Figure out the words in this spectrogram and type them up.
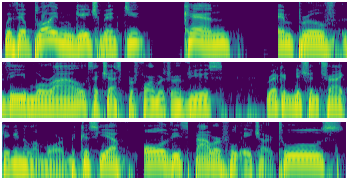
With the employee engagement, you can improve the morale such as performance reviews, recognition tracking, and a lot more because you have all these powerful HR tools.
